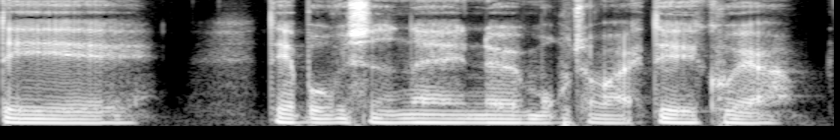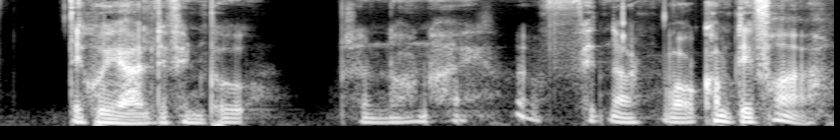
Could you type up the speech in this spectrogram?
Det, det at bo ved siden af en øh, motorvej, det kunne jeg, det kunne jeg aldrig finde på. Så nå nej, fedt nok. Hvor kom det fra?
